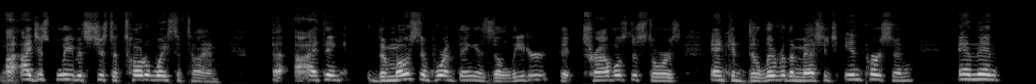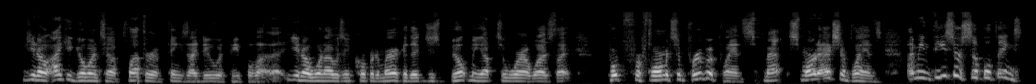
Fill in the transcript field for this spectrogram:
Yeah. I, I, just believe it's just a total waste of time. Uh, I think the most important thing is a leader that travels to stores and can deliver the message in person. And then, you know, I could go into a plethora of things I do with people. Uh, you know, when I was in corporate America, that just built me up to where I was, like performance improvement plans, smart action plans. I mean, these are simple things,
